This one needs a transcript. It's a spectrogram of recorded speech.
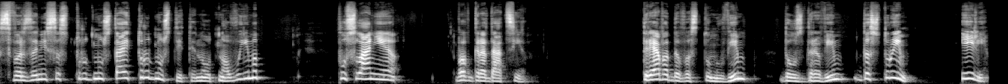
свързани с трудността и трудностите, но отново има послания в градация. Трябва да възстановим, да оздравим, да строим. Или,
